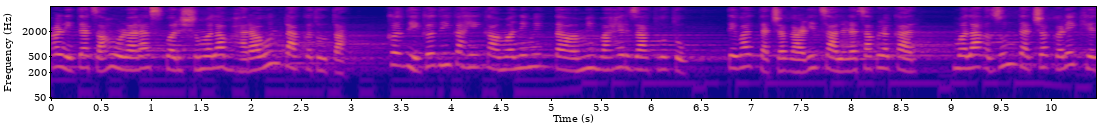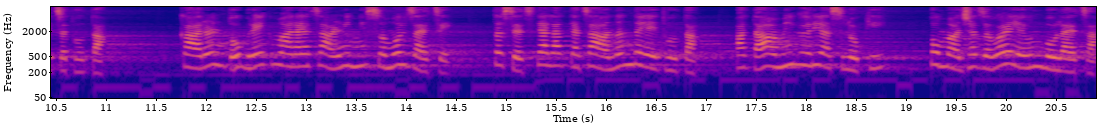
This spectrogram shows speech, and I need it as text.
आणि त्याचा होणारा स्पर्श मला भारावून टाकत होता. कधी कधी काही कामानिमित्त आम्ही बाहेर जात होतो तेव्हा त्याच्या गाडी चालण्याचा प्रकार मला अजून त्याच्याकडे खेचत होता. कारण तो ब्रेक मारायचा आणि मी समोर जायचे तसेच त्याला त्याचा आनंद येत होता. आता आम्ही घरी असलो की तो माझ्या जवळ येऊन बोलायचा.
